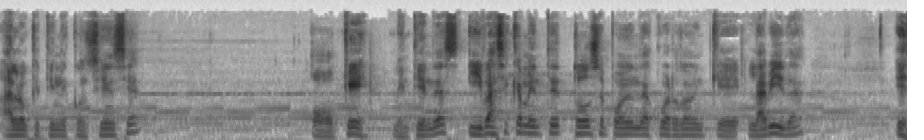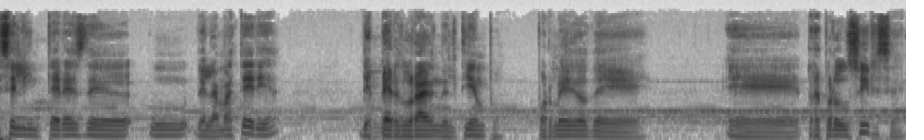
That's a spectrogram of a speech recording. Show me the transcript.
¿Algo que tiene conciencia? ¿O qué? ¿Me entiendes? Y básicamente todos se ponen de acuerdo en que la vida es el interés de, un- de la materia de perdurar en el tiempo por medio de eh, reproducirse.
